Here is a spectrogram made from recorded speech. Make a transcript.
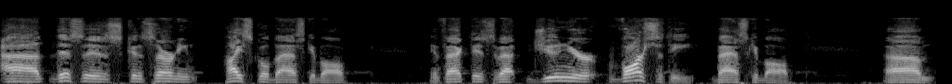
uh, this is concerning high school basketball. In fact, it's about junior varsity basketball. Um,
